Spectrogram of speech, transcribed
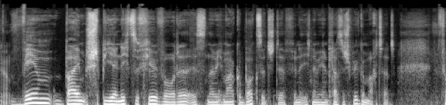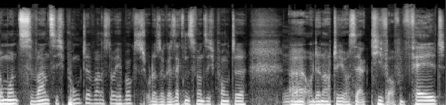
ja. Wem beim Spiel nicht zu viel wurde, ist nämlich Marco Boxic, der, finde ich, nämlich ein klasse Spiel gemacht hat. 25 Punkte waren es, glaube ich, Boxic, oder sogar 26 Punkte. Ja. Äh, und dann natürlich auch sehr aktiv auf dem Feld.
